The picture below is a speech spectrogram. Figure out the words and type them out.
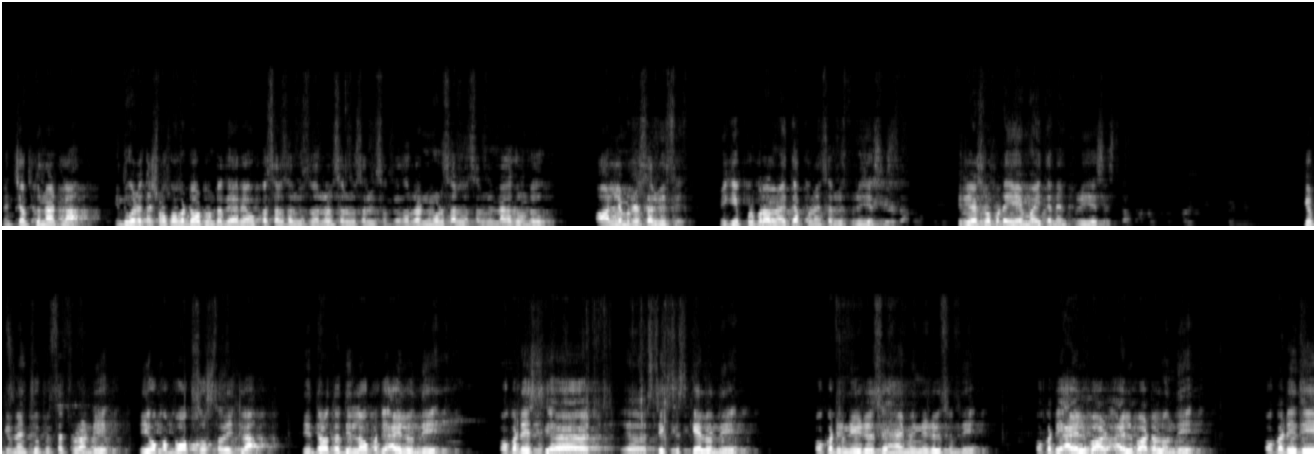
నేను చెప్తున్నట్లా ఎందుకంటే కస్టమర్ ఒక డౌట్ ఉంటుంది. అరే ఒక్కసారి సర్వీస్ రెండు సర్వీస్ సర్వీస్ ఉంటుంది? రెండు మూడు సార్లు సర్వీస్ నా దగ్గర ఉండదు. అన్లిమిటెడ్ సర్వీసే మీకు ఎప్పుడు ప్రాబ్లం అయితే అప్పుడు నేను సర్వీస్ ఫ్రీ చేసిస్తా. త్రీ ఇయర్స్ లోపల ఏమైతే నేను ఫ్రీ చేసిస్తా. గిఫ్ట్ నేను చూపిస్తా చూడండి. ఈ ఒక బాక్స్ వస్తుంది ఇట్లా. దీని తర్వాత దీనిలో ఒకటి ఆయిల్ ఉంది. ఒకటి సిక్స్ స్కేల్ ఉంది. ఒకటి నీడిల్స్ హ్యామింగ్ నీడిల్స్ ఉంది. ఒకటి ఆయిల్ ఆయిల్ బాటిల్ ఉంది. ఒకటి ఇది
